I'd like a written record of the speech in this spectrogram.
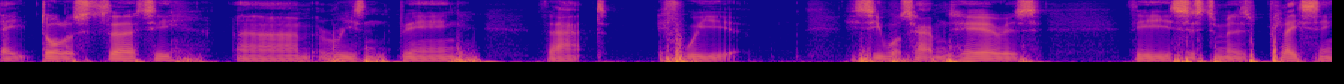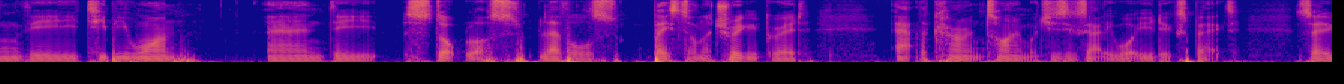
eight dollars thirty. Um, reason being that if we you see what's happened here is the system is placing the TP1 and the stop loss levels based on the trigger grid at the current time, which is exactly what you'd expect. So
